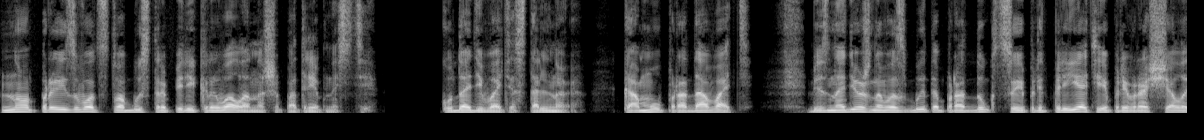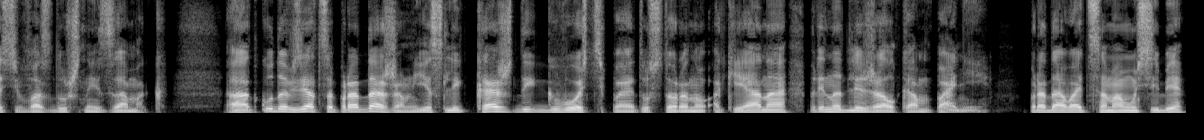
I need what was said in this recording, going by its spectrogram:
Но производство быстро перекрывало наши потребности. Куда девать остальное? Кому продавать? Без надежного сбыта продукции предприятие превращалось в воздушный замок. А откуда взяться продажам, если каждый гвоздь по эту сторону океана принадлежал компании? Продавать самому себе?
